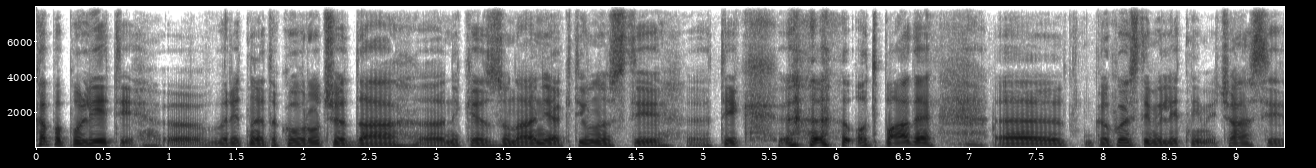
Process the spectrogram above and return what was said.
Kaj pa poleti? Eh, verjetno je tako vroče, da eh, neke zunanje aktivnosti, eh, tek odpade. Kako je s temi letnimi časi,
